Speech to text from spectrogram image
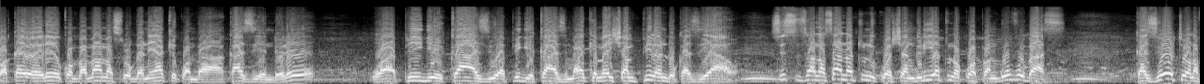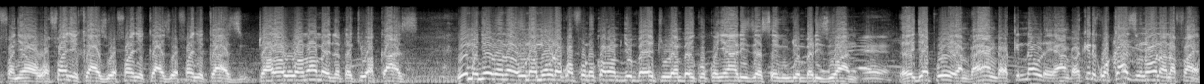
wakae waelewe kwamba mama slogan yake kwamba kazi iendelee, wapige kazi, wapige kazi, maanake maisha mpira ndo kazi yao. Mm. Sisi sana sana tu ni kuwashangilia tu na kuwapa nguvu basi. Kazi yote wanafanya wao, wafanye kazi, wafanye kazi, wafanye kazi. Utawala wa mama inatakiwa kazi. Wewe mwenyewe una- unamuona kwa mfano kama mjomba wetu yule ambaye yuko kwenye ardhi sasa hivi mjomba Rizwani. Eh. e, japo yeye Yanga Yanga lakini na ule Yanga lakini kwa kazi unaona anafanya.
